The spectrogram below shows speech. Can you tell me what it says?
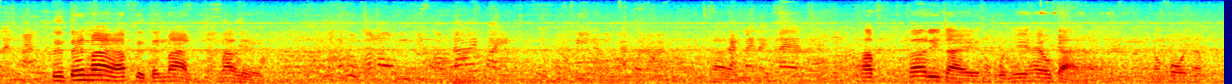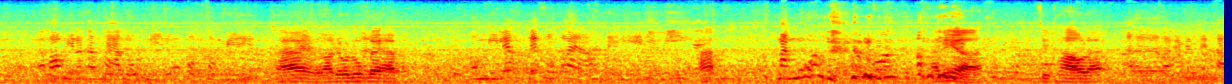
เล่นไหมตื่นเต้นมากครับตื่นเต้นมากมากเลยก็ถือว่าเราจริงๆเราได้ไปเกือบทุกปีเลยเหมือนกันนะใช่จากหลายๆแบรนด์เนาะครับก็ดีใจขอบคุณที่ให้โอกาสครับน้องโฟนครับแล้วรอบนี้เราจะพาลุคนี้ด้วยผมตรงนี้ใช่รอดูรูปเลยครับ ตรงนี้เรียกเรียกลุคอะไรนะสีนี้ดีวี่อะ มันม่วงอันนี้เหรอสีเทาแล้วเออตอนนี้เป็นสีเทา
